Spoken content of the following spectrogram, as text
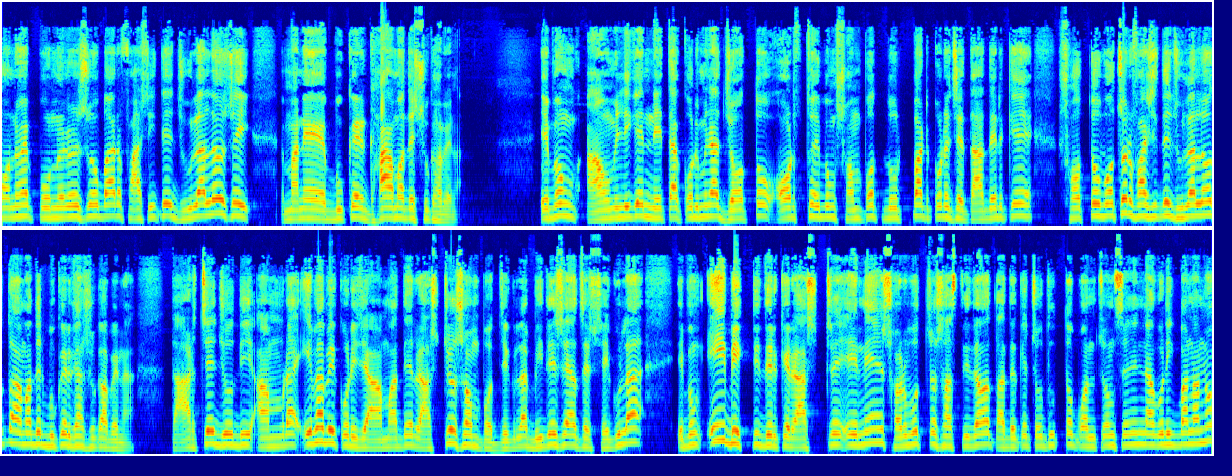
মনে হয় পনেরোশো বার ফাঁসিতে ঝুলালেও সেই মানে বুকের ঘা আমাদের শুকাবে না। এবং আওয়ামী লীগের নেতা কর্মীরা যত অর্থ এবং সম্পদ লুটপাট করেছে, তাদেরকে শত বছর ফাঁসিতে ঝুলালেও তো আমাদের বুকের ঘা শুকাবে না। তার চেয়ে যদি আমরা এভাবে করি যে আমাদের রাষ্ট্রীয় সম্পদ যেগুলা বিদেশে আছে সেগুলা এবং এই ব্যক্তিদেরকে রাষ্ট্রে এনে সর্বোচ্চ শাস্তি দেওয়া, তাদেরকে চতুর্থ, পঞ্চম শ্রেণির নাগরিক বানানো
